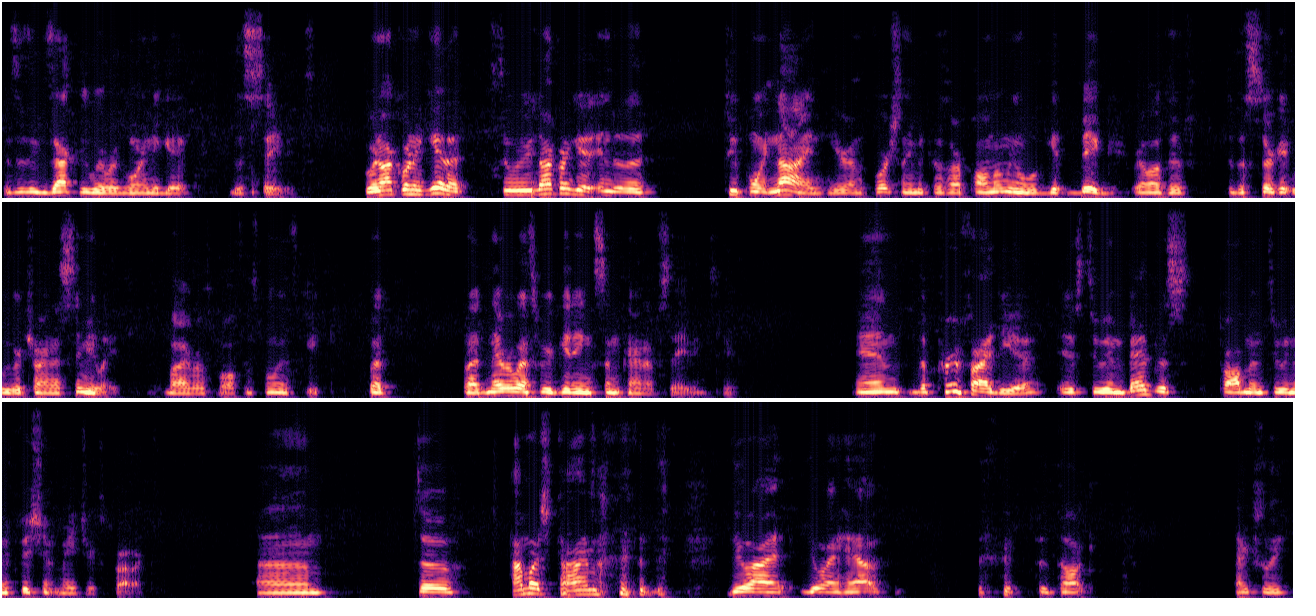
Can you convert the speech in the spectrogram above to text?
This is exactly where we're going to get the savings. We're not going to get it, so we're not going to get into the 2.9 here, unfortunately, because our polynomial will get big relative to the circuit we were trying to simulate by Razborov and Smolensky. But, but nevertheless, we're getting some kind of savings here. And the proof idea is to embed this problem into an efficient matrix product. Um, so how much time do I do I have to talk? Actually,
